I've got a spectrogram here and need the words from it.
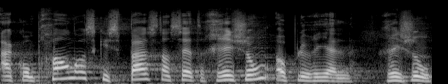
à comprendre ce qui se passe dans cette région au pluriel, région,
